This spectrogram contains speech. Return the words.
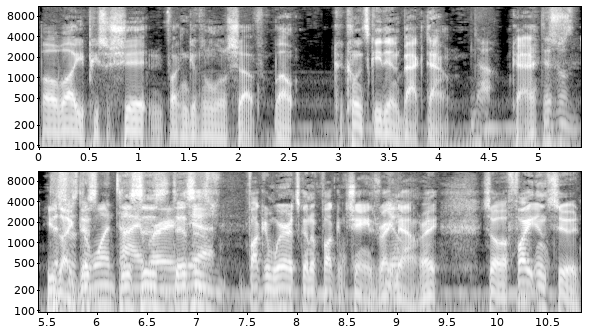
Blah blah blah. You piece of shit. And he fucking gives him a little shove. Well, Kuklinski didn't back down. No. Okay. This was- He's this like was the this, one This is where- this yeah. is fucking where it's gonna fucking change right Yep. now, right? So a fight ensued.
